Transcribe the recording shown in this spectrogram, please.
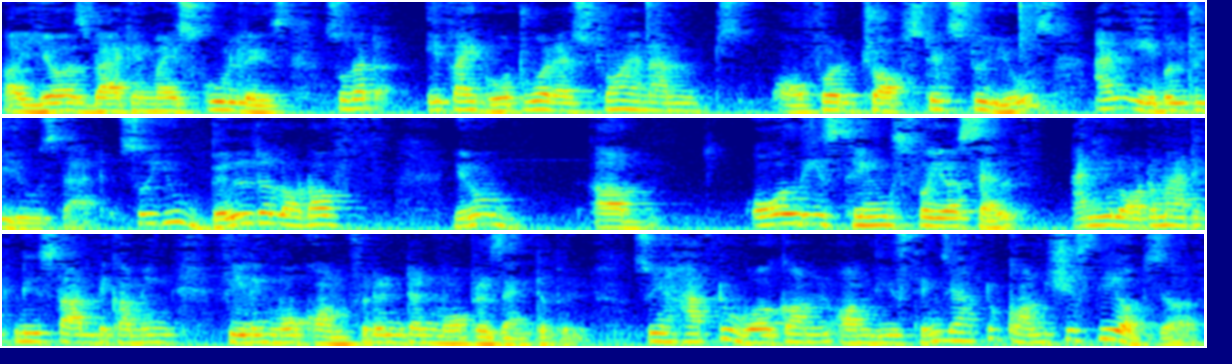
uh, years back in my school days. So that if I go to a restaurant and I'm offered chopsticks to use, I'm able to use that. So you build a lot of, you know, uh, all these things for yourself and you'll automatically start becoming feeling more confident and more presentable so you have to work on on these things you have to consciously observe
